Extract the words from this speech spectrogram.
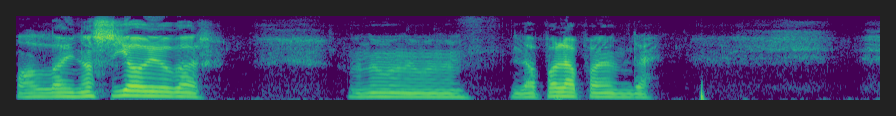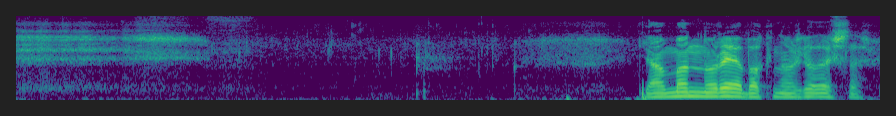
Vallahi nasıl yağıyor kar. Anam. Lapa lapa hem de. Lambanın oraya bakın arkadaşlar.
